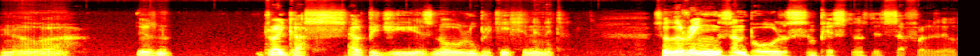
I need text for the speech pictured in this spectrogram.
You know, uh, there's dry gas LPG. There's no lubrication in it. So the rings and bores and pistons did suffer a little.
